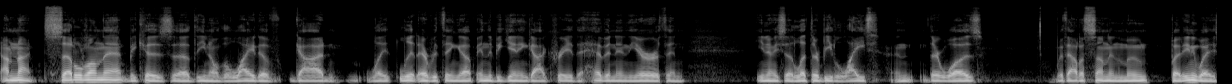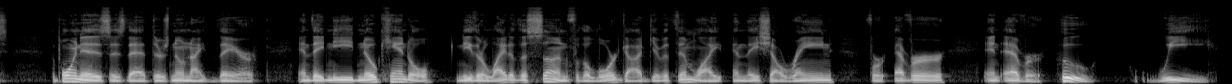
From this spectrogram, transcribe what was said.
I'm not settled on that because uh, the, you know the light of God lit, lit everything up in the beginning. God created the heaven and the earth, and you know He said, "Let there be light," and there was without a sun and the moon. But anyways, the point is is that there's no night there, and they need no candle, neither light of the sun, for the Lord God giveth them light, and they shall reign forever and ever. Who? We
